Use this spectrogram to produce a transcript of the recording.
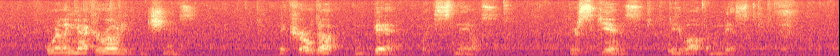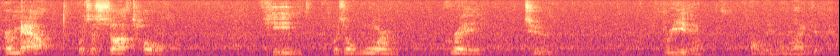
boiling macaroni and cheese. They curled up in bed like snails. Their skins gave off a mist. Her mouth was a soft hole. He was a warm gray tube. Breathing only reminded them.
